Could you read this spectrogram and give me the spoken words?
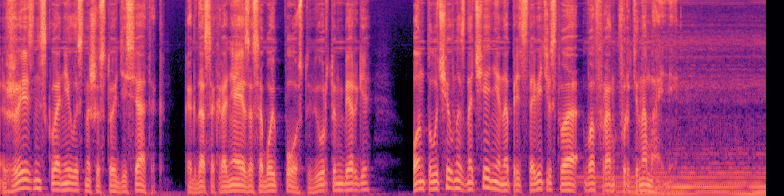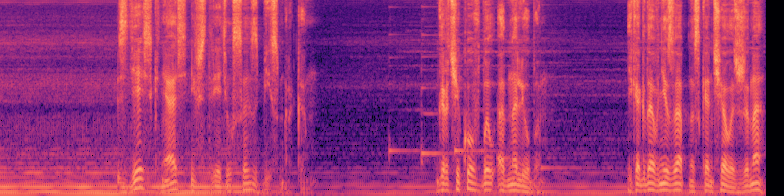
Жизнь склонилась на шестой десяток, когда, сохраняя за собой пост в Вюртемберге, он получил назначение на представительство во Франкфурте на Майне. Здесь князь и встретился с Бисмарком. Горчаков был однолюбом, и когда внезапно скончалась жена,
